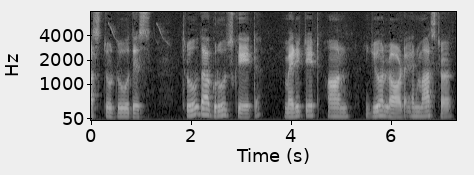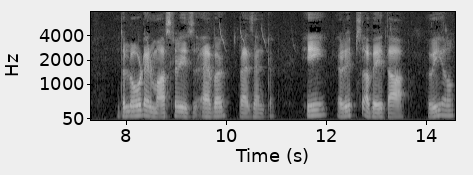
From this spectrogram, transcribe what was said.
us to do this. Through the Guru's gate, meditate on your Lord and Master. The Lord and Master is ever present. He rips away the veil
